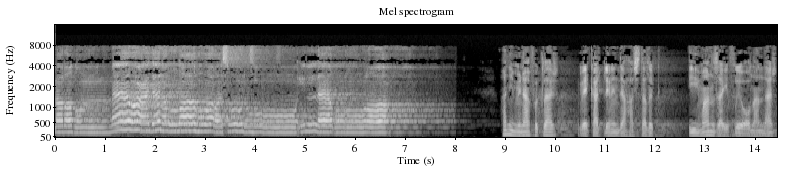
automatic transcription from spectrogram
مَّرَضٌ مَّا وَعَدَنَا اللَّهُ وَرَسُولُهُ إِلَّا غُرُورًا Hani münafıklar ve kalplerinde hastalık, iman zayıflığı olanlar,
